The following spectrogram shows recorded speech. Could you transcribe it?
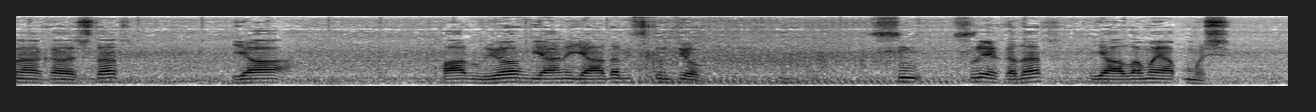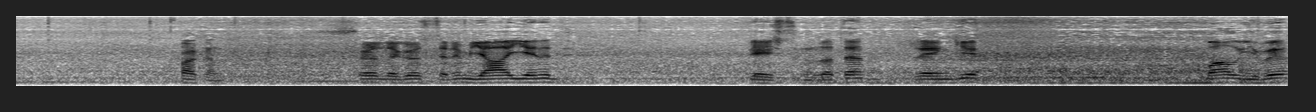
arkadaşlar. Yağ parlıyor. Yani yağda bir sıkıntı yok. Şu şuraya kadar yağlama yapmış. Bakın. Şöyle göstereyim. Yağ yeni değiştirdim zaten. Rengi bal gibi.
